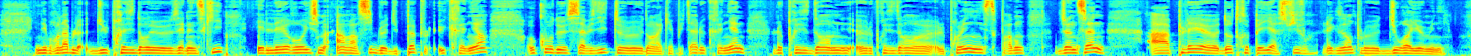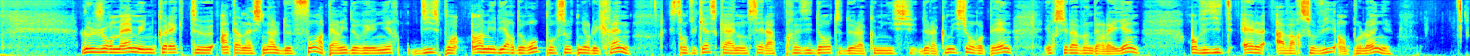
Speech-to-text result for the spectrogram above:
du président Zelensky et l'héroïsme invincible du peuple ukrainien. Au cours de sa visite euh, dans la capitale ukrainienne, le euh, le président, le Premier ministre, pardon, Johnson a appelé d'autres pays à suivre l'exemple du Royaume-Uni. Le jour même, une collecte internationale de fonds a permis de réunir 10,1 milliards d'euros pour soutenir l'Ukraine. C'est en tout cas ce qu'a annoncé la présidente de la, Commission européenne, Ursula von der Leyen, en visite, elle, à Varsovie, en Pologne.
